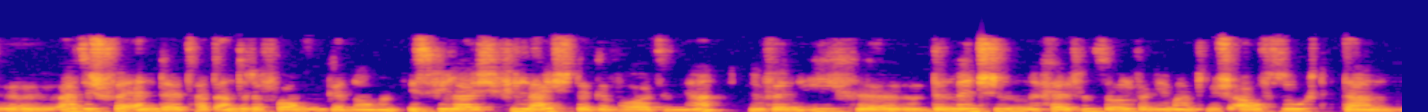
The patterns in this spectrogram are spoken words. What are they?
äh, hat sich verändert, hat andere Formen genommen, ist vielleicht viel leichter geworden, ja. Wenn ich äh, den Menschen helfen soll, wenn jemand mich aufsucht, dann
